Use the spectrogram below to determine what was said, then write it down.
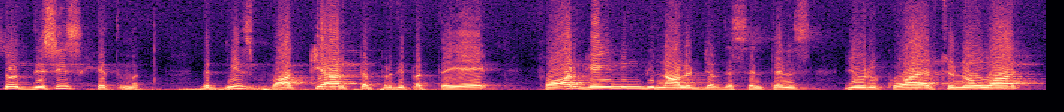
So this is Hetumat. That means Vakyartha Pradipattaye. For gaining the knowledge of the sentence, you require to know what?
